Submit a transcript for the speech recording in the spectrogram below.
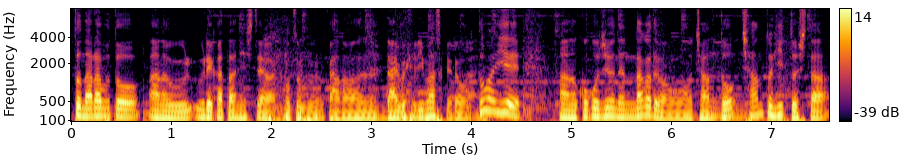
と並ぶとあのう売れ方にしては小粒 あのだいぶ減りますけど、はい。とはいえあのここ10年の中ではもうちゃんと、うん。ちゃんとヒットした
